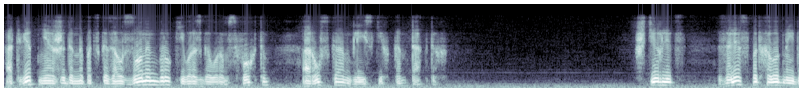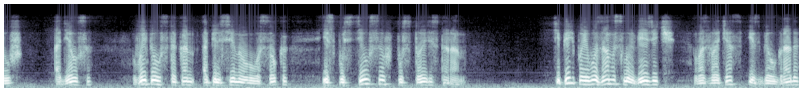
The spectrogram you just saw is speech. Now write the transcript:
ответ неожиданно подсказал Зоненбрук его разговором с Фохтом о русско-английских контактах. Штирлиц залез под холодный душ, оделся, выпил стакан апельсинового сока и спустился в пустой ресторан. Теперь, по его замыслу, Везич, возвратясь из Белграда,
